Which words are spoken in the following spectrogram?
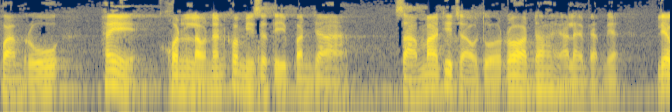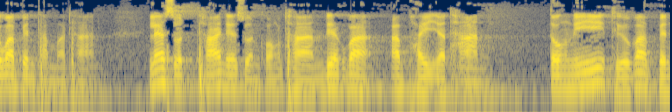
ความรู้ให้คนเหล่านั้นเขามีสติปัญญา สามารถที่จะเอาตัวรอดได้อะไรแบบเนี้ยเรียกว่าเป็นธรรมทาน และสุดท้ายในส่วนของทานเรียกว่าอภัยทาน ตรงนี้ถือว่าเป็น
